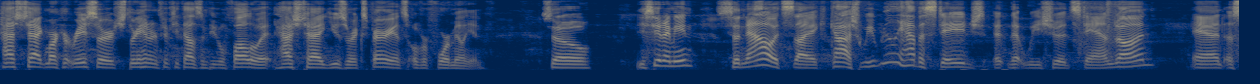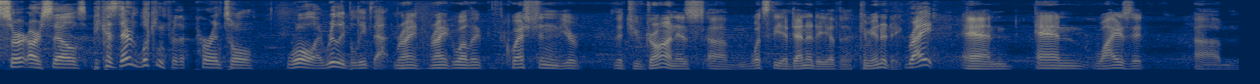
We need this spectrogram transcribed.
hashtag market research, 350,000 people follow it, hashtag user experience, over 4 million. So you see what I mean? So now it's like, gosh, we really have a stage that we should stand on and assert ourselves because they're looking for the parental role. I really believe that. Right, right. Well, the question you're, that you've drawn is um, what's the identity of the community? Right. And and why is it um,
